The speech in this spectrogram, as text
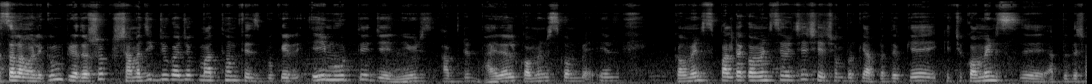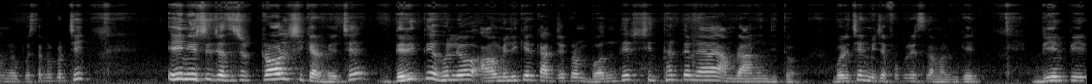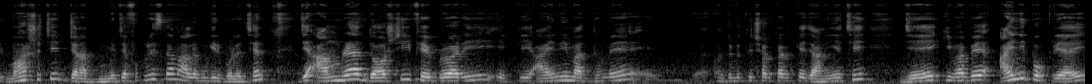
আসসালামু আলাইকুম, প্রিয় দর্শক। সামাজিক যোগাযোগ মাধ্যম ফেসবুকের এই মুহূর্তে যে news update viral comments comments পাল্টা কমেন্টস হয়েছে, সে সম্পর্কে আপনাদেরকে কিছু কমেন্টস আপনাদের সামনে উপস্থাপন করছি। এই নিউজটি যথেষ্ট ট্রল শিকার হয়েছে। দেরিতে হলেও আওয়ামী লীগের কার্যক্রম বন্ধের সিদ্ধান্ত নেওয়ায় আমরা আনন্দিত, বলেছেন মির্জা ফখরুল ইসলাম আলমগীর। বিএনপির মহাসচিব জনাব মির্জা ফখরুল ইসলাম আলমগীর বলেছেন যে, আমরা দশই ফেব্রুয়ারি একটি আইনি মাধ্যমে অন্তর্বর্তী সরকারকে জানিয়েছি যে কীভাবে আইনি প্রক্রিয়ায়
